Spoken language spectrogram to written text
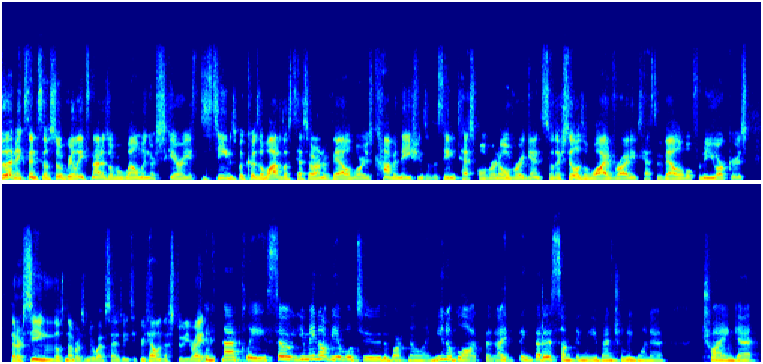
So that makes sense, though. So really, it's not as overwhelming or scary as it seems because a lot of those tests that aren't available are just combinations of the same tests over and over again. So there still is a wide variety of tests available for New Yorkers that are seeing those numbers on your website, as you're telling us, Stuti, right? Exactly. So you may not be able to the Bartonella immunoblot, but I think that is something we eventually want to try and get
